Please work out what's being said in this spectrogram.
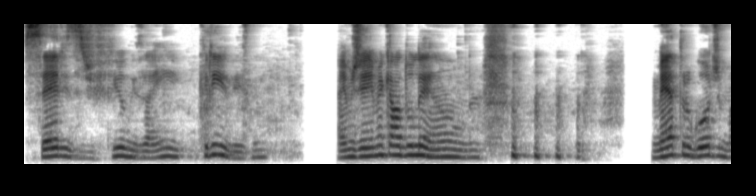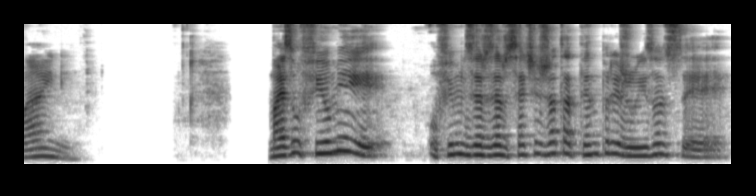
Séries de filmes aí incríveis, né? A MGM é aquela do leão, né? Metro Goldmine. Mas o filme. O filme de 007 já está tendo prejuízo é,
